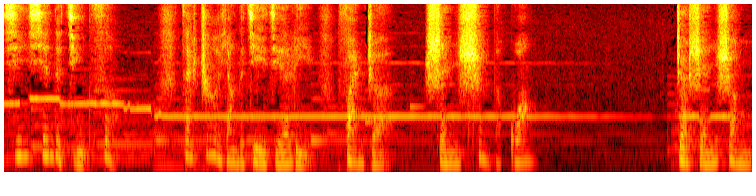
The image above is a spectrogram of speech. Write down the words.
新鲜的景色，在这样的季节里泛着。神圣的光，这神圣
